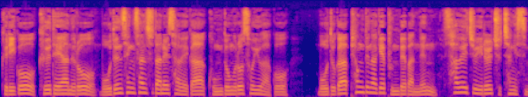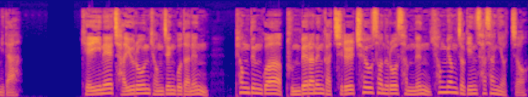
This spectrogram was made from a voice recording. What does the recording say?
그리고 그 대안으로 모든 생산수단을 사회가 공동으로 소유하고 모두가 평등하게 분배받는 사회주의를 주창했습니다. 개인의 자유로운 경쟁보다는 평등과 분배라는 가치를 최우선으로 삼는 혁명적인 사상이었죠.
